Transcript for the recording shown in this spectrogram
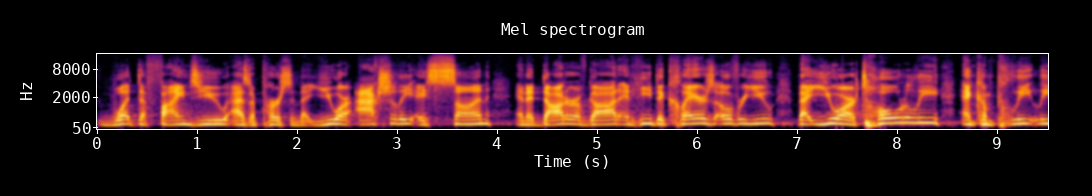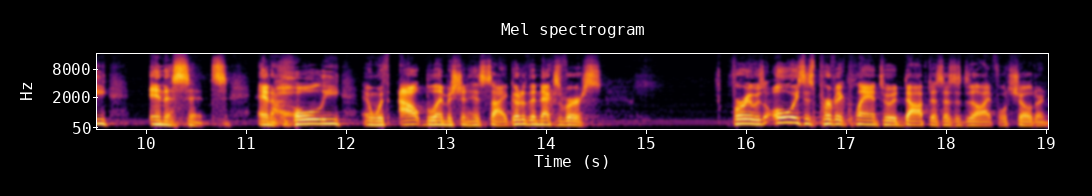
what defines you as a person, that you are actually a son and a daughter of God, and He declares over you that you are totally and completely innocent and holy and without blemish in His sight. Go to the next verse. For it was always His perfect plan to adopt us as his delightful children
